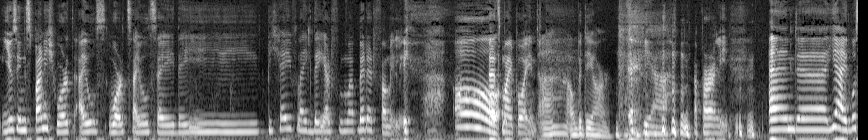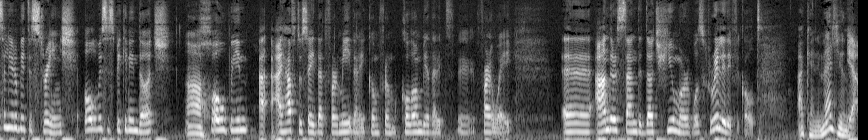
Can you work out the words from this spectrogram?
using Spanish word, I will, words, I will say they behave like they are from a better family. Oh. That's my point. Ah, oh, but they are. yeah, apparently. And uh, yeah, it was a little bit strange. Always speaking in Dutch, Ah. hoping. I, I have to say that for me, that I come from Colombia, that it's uh, far away. Uh, understand the Dutch humor was really difficult. I can imagine. Yeah,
